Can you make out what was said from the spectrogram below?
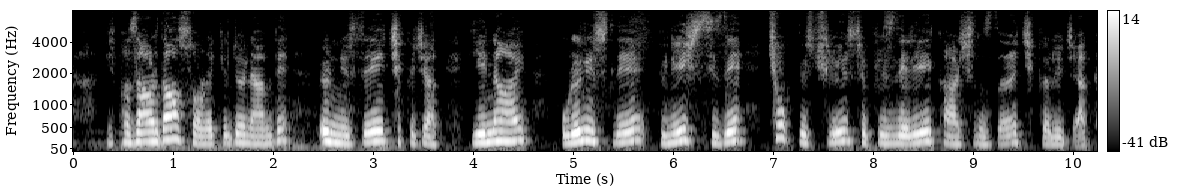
pazardan sonraki dönemde önünüze çıkacak. Yeni ay Uranüs'le Güneş size çok güçlü sürprizleri karşınıza çıkaracak.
